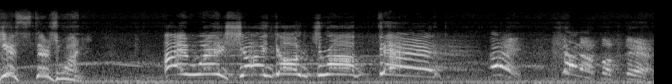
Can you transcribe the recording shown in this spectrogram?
Yes, there's one. I wish I don't drop dead. Hey, shut up up there.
